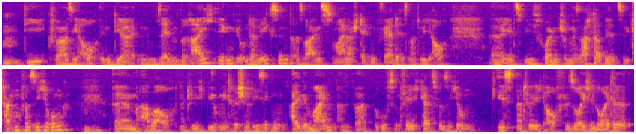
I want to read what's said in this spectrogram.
Mhm. die quasi auch in, der, in demselben Bereich irgendwie unterwegs sind. Also eins meiner Steckenpferde ist natürlich auch äh, jetzt, wie ich vorhin schon gesagt habe, jetzt die Krankenversicherung, mhm. ähm, aber auch natürlich biometrische Risiken allgemein, also gerade Berufsunfähigkeitsversicherung ist natürlich auch für solche Leute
